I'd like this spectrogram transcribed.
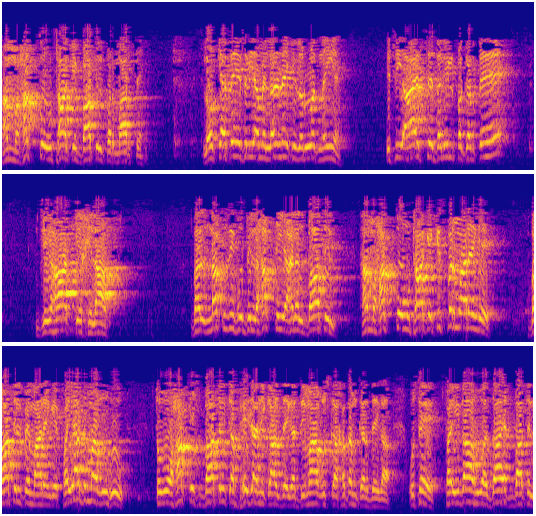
ہم حق کو اٹھا کے باطل پر مارتے ہیں۔ لوگ کہتے ہیں اس لیے ہمیں لڑنے کی ضرورت نہیں ہے۔ اسی آیت سے دلیل پکڑتے ہیں جہاد کے خلاف۔ بل نقذف بالحق علی الباطل۔ ہم حق کو اٹھا کے کس پر ماریں گے؟ باطل پہ ماریں گے۔ فیاد مغو تو وہ حق اس باطل کا بھیجا نکال دے گا، دماغ اس کا ختم کر دے گا۔ اسے فیدا ہوا زائد باطل۔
